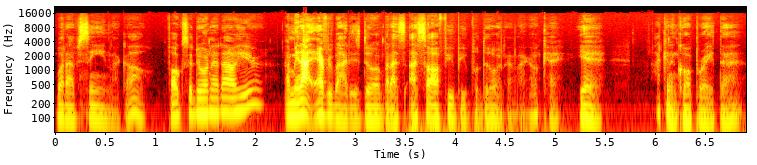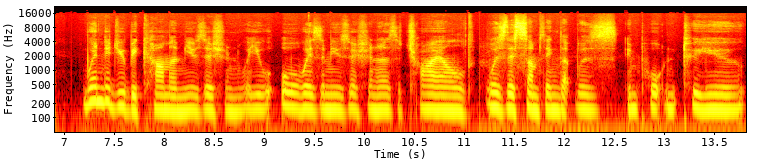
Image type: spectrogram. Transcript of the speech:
what I've seen. Like, oh, folks are doing it out here. I mean, not everybody's doing, it, but I saw a few people doing it. I'm like, okay, yeah, I can incorporate that. When did you become a musician? Were you always a musician as a child? Was this something that was important to you?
